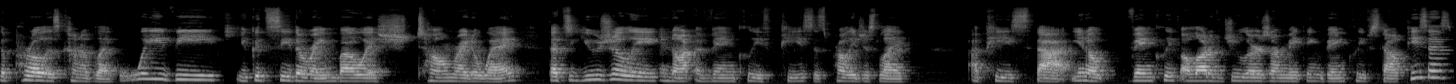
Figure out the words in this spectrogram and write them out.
the pearl is kind of like wavy. You could see the rainbowish tone right away. That's usually not a Van Cleef piece. It's probably just like a piece that, you know, Van Cleef, a lot of jewelers are making Van Cleef style pieces.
